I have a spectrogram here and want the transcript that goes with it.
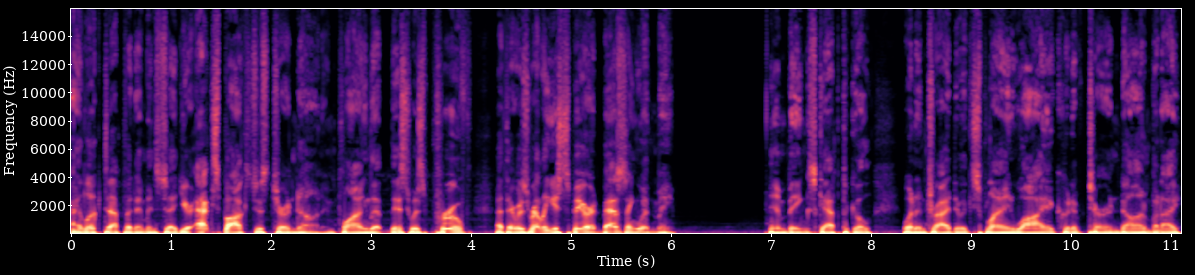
I looked up at him and said, Your Xbox just turned on, implying that this was proof that there was really a spirit messing with me. Him being skeptical went and tried to explain why it could have turned on, but I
